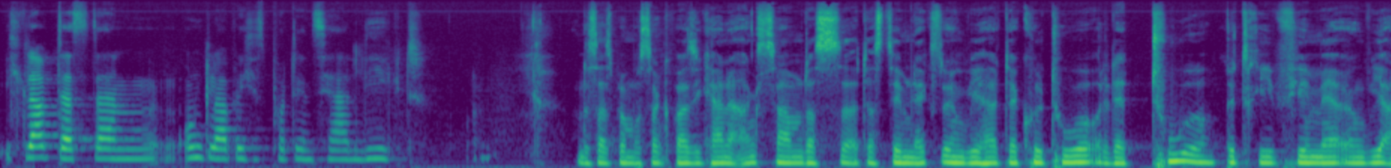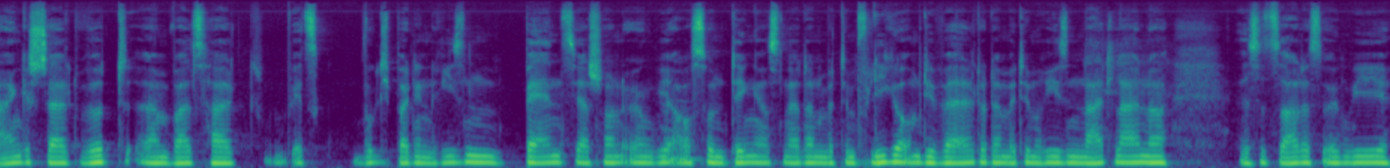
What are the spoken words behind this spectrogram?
ich glaube, dass da ein unglaubliches Potenzial liegt. Und das heißt, man muss dann quasi keine Angst haben, dass, äh, dass demnächst irgendwie halt der Kultur- oder der Tourbetrieb viel mehr irgendwie eingestellt wird, ähm, weil es halt jetzt wirklich bei den Riesenbands ja schon irgendwie mhm. auch so ein Ding ist, ne? dann mit dem Flieger um die Welt oder mit dem riesen Nightliner ist jetzt alles irgendwie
